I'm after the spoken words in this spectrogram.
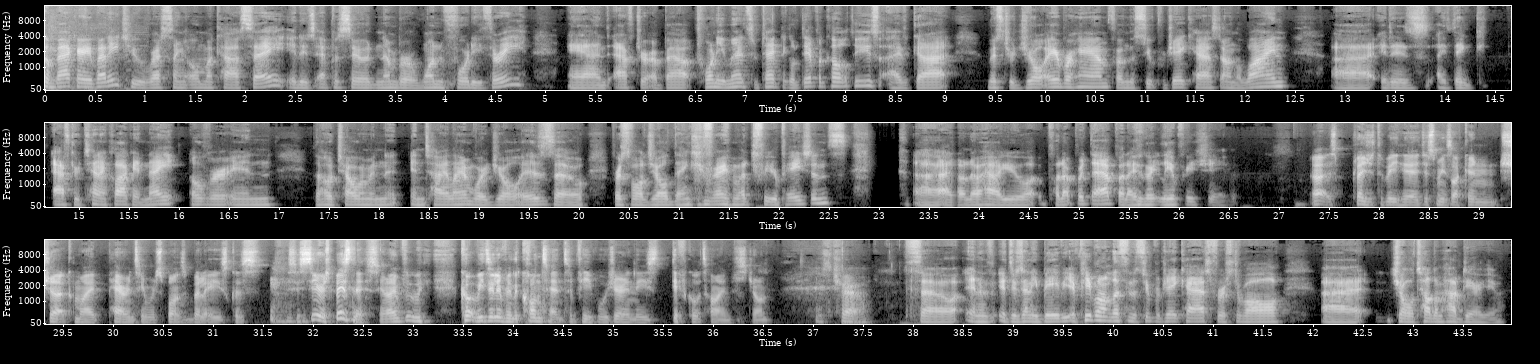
Welcome back, everybody, to Wrestling Omakase. It is episode number 143. And after about 20 minutes of technical difficulties, I've got Mr. Joel Abraham from the Super J Cast on the line. Uh, it is, I think, after 10 o'clock at night over in the hotel room in, in Thailand where Joel is. So, first of all, Joel, thank you very much for your patience. Uh, I don't know how you put up with that, but I greatly appreciate it. Uh, it's a pleasure to be here. It just means I can shirk my parenting responsibilities because it's a serious business. You know, we've got to be delivering the content to people during these difficult times, John. It's true. So, and if, if there's any baby, if people don't listen to Super J Cast, first of all, uh, Joel, tell them how dare you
